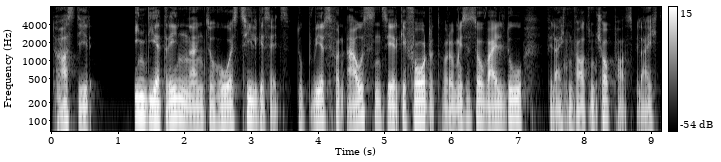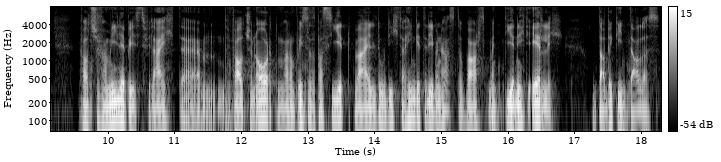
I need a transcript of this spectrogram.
Du hast dir in dir drin ein zu hohes Ziel gesetzt. Du wirst von außen sehr gefordert. Warum ist es so? Weil du vielleicht einen falschen Job hast, vielleicht eine falsche Familie bist, vielleicht ähm, einen falschen Ort. Und warum ist das passiert? Weil du dich dahin getrieben hast. Du warst mit dir nicht ehrlich. Und da beginnt alles.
